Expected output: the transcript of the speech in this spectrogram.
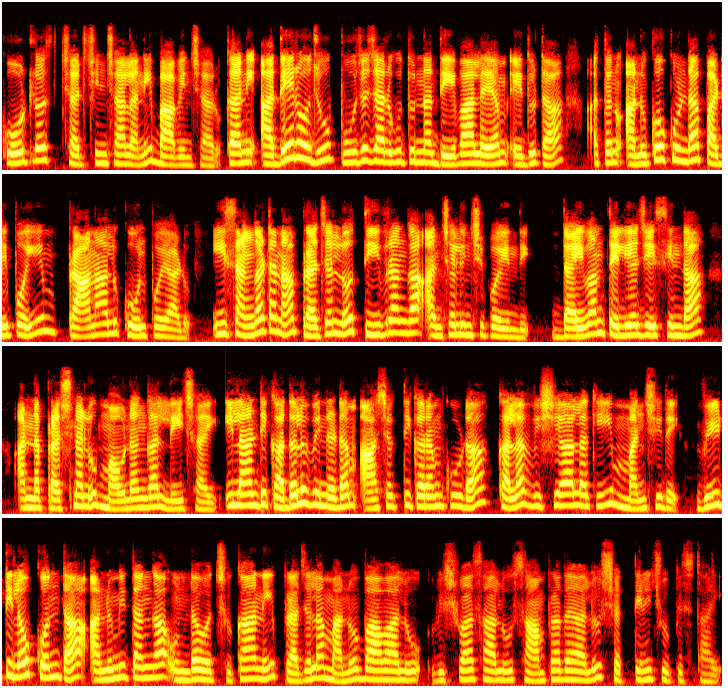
కోర్టులో చర్చించాలని భావించారు. కానీ అదే రోజు పూజ జరుగుతున్న దేవాలయం ఎదుట అతను అనుకోకుండా పడిపోయి ప్రాణాలు కోల్పోయాడు. ఈ సంఘటన ప్రజల్లో తీవ్రంగా అంచలించిపోయింది. దైవం తెలియజేసిందా? అన్న ప్రశ్నలు మౌనంగా లేచాయి. ఇలాంటి కథలు వినడం ఆసక్తికరం కూడా. కళ విషయాలకి మంచిదే. వీటిలో కొంత అనుమితంగా ఉండవచ్చు. కానీ ప్రజల మనోభావాలు విశ్వాసాలు సాంప్రదాయాలు శక్తిని చూపిస్తాయి.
